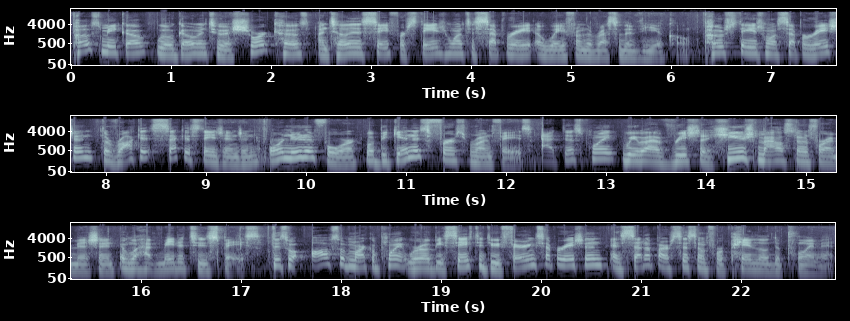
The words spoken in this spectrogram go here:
Post MECO, we'll go into a short coast until it is safe for stage 1 to separate away from the rest of the vehicle. Post stage 1 separation, the rocket's second stage engine, or Newton 4, will begin its first run phase. At this point, we will have reached a huge milestone for our mission and will have made it to space. This will also mark a point where it will be safe to do fairing separation and set up our system for payload deployment.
